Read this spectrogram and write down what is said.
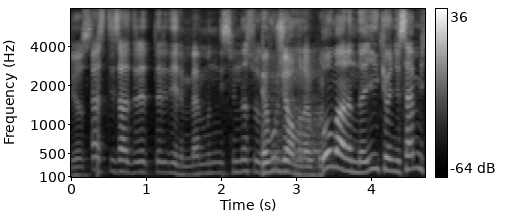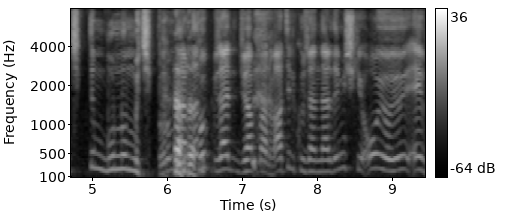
Justice. Justice Hazretleri diyelim. Ben bunun ismini nasıl Gavurca amına koyayım. Doğum anında ilk önce sen mi çıktın burnun mu çıktı? Yorumlarda çok güzel cevaplar var. Atil kuzenler demiş ki oy oy oy ev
